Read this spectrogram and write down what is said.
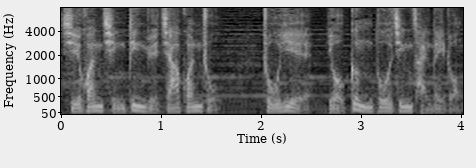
喜欢请订阅加关注，主页有更多精彩内容。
